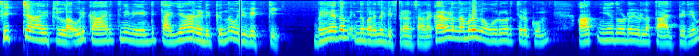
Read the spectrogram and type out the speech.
ഫിറ്റ് ആയിട്ടുള്ള ഒരു കാര്യത്തിന് വേണ്ടി തയ്യാറെടുക്കുന്ന ഒരു വ്യക്തി. ഭേദം എന്ന് പറയുന്ന ഡിഫറൻസ് ആണ്. കാരണം നമ്മളിൽ ഓരോരുത്തർക്കും ആത്മീയതയോടെയുള്ള താല്പര്യം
